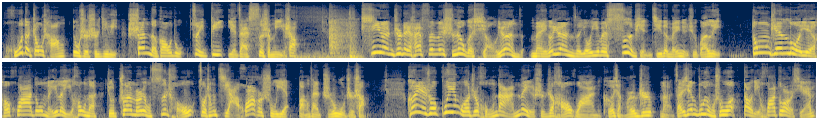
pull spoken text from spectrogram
湖的周长又是十几里，山的高度最低也在四十米以上。西院之内还分为十六个小院子，每个院子由一位四品级的美女去管理。冬天落叶和花都没了以后呢，就专门用丝绸做成假花和树叶绑在植物之上。可以说规模之宏大，内饰之豪华，你可想而知。那咱先不用说到底花多少钱，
